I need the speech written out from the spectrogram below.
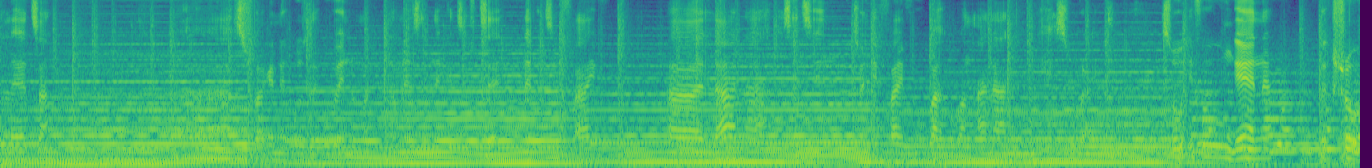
Letza. Uh, that's fucking it was the window, negative 10, negative 5. Uh, lana asithi 25 uba uba nganani yes right so if ungena make sure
